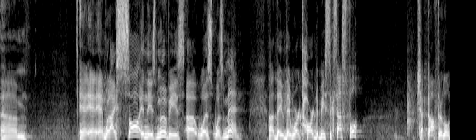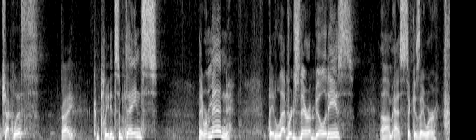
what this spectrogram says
Um, and, and, and, what I saw in these movies uh, was, was men. Uh, they, they worked hard to be successful, checked off their little checklists, right? Completed some things. They were men. They leveraged their abilities um, as sick as they were,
